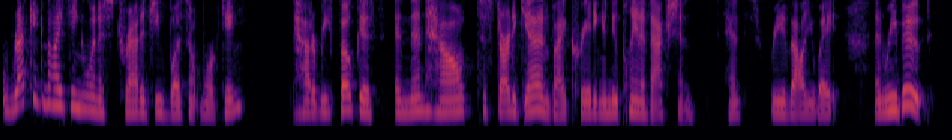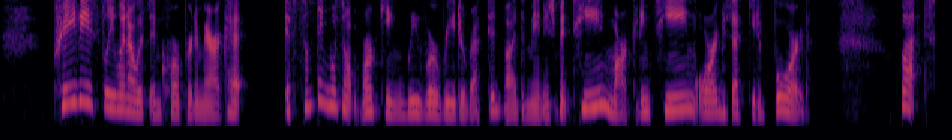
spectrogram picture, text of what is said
recognizing when a strategy wasn't working, how to refocus, and then how to start again by creating a new plan of action, hence reevaluate and reboot. Previously, when I was in corporate America, if something wasn't working, we were redirected by the management team, marketing team, or executive board. But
